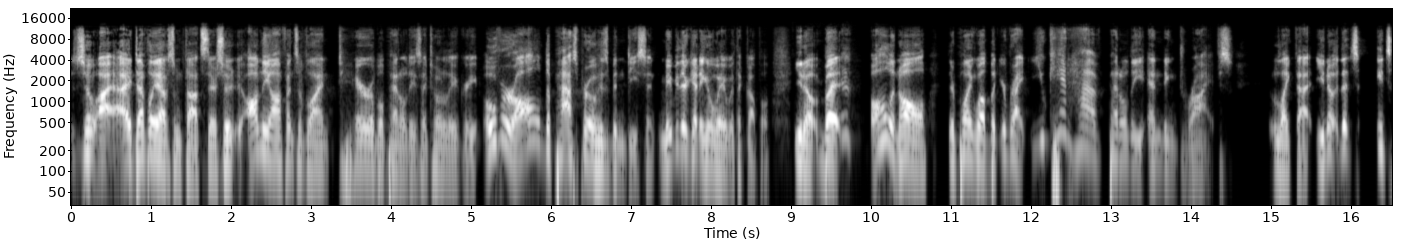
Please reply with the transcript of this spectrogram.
So I, I, definitely have some thoughts there. So on the offensive line, terrible penalties. I totally agree. Overall, the pass pro has been decent. Maybe they're getting away with a couple, you know, but yeah. all in all, they're playing well. But you're right. You can't have penalty ending drives like that. You know, that's it's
